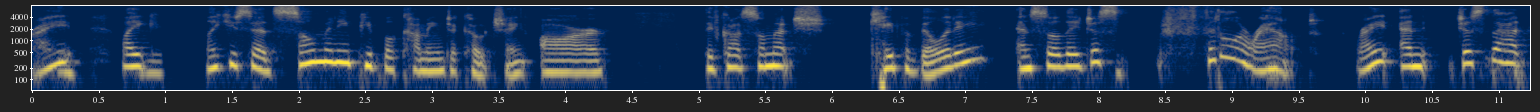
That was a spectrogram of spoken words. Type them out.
right? Mm-hmm. Like like you said, so many people coming to coaching are they've got so much capability and so they just fiddle around, right? And just that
